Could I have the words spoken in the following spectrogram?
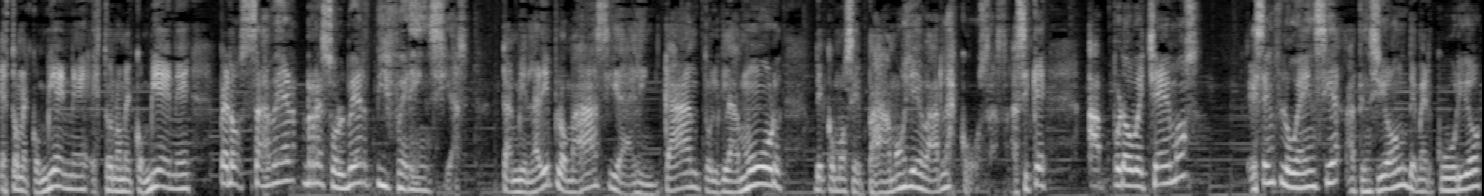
esto me conviene, esto no me conviene, pero saber resolver diferencias. También la diplomacia, el encanto, el glamour de cómo sepamos llevar las cosas. Así que aprovechemos esa influencia, atención, de Mercurio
